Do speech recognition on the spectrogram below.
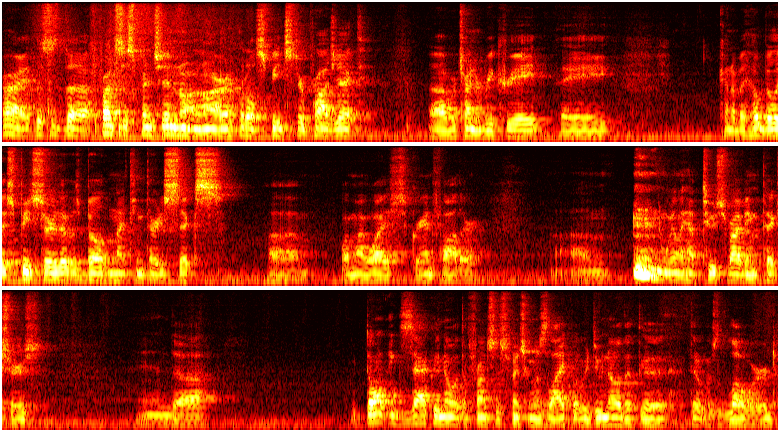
All right, this is the front suspension on our little speedster project. Uh, we're trying to recreate a kind of a hillbilly speedster that was built in 1936 um, by my wife's grandfather. Um, we only have two surviving pictures, and uh, we don't exactly know what the front suspension was like, but we do know that the that it was lowered.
